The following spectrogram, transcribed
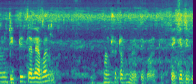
আমি ডিপটির জালে আবার মাংসটা ভরে দেবো আর কি ঢেকে দিব।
